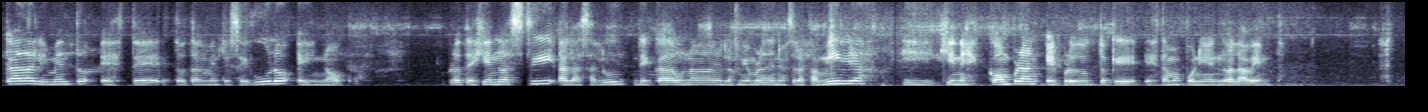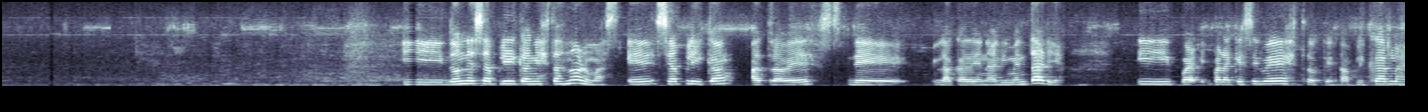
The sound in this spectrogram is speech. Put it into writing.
cada alimento esté totalmente seguro e inocuo protegiendo así a la salud de cada uno de los miembros de nuestra familia y quienes compran el producto que estamos poniendo a la venta. ¿Y dónde se aplican estas normas? Eh, se aplican a través de la cadena alimentaria. ¿Y para, qué sirve esto? Que aplicarlas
